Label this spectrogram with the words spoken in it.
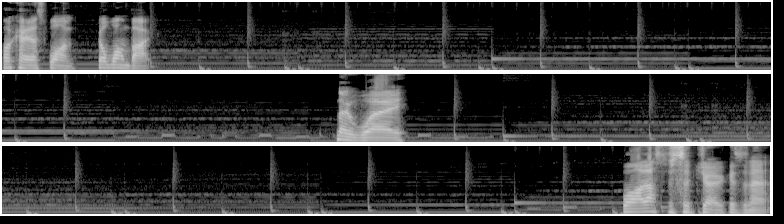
Okay, that's one. Got one back. No way. Wow, that's just a joke, isn't it?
